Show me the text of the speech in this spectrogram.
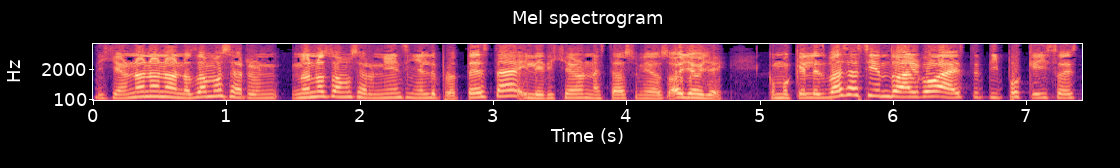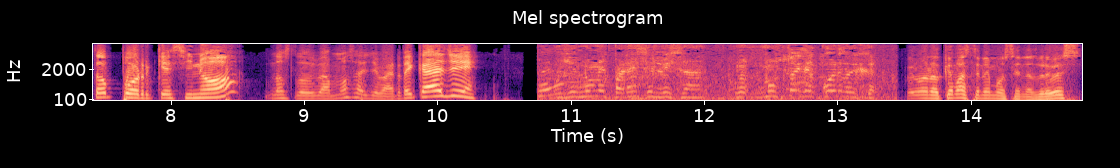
dijeron, no, no, no, nos vamos a no nos vamos a reunir en señal de protesta y le dijeron a Estados Unidos, oye, oye, como que les vas haciendo algo a este tipo que hizo esto porque si no, nos los vamos a llevar de calle. Oye, no me parece, Luisa. No, no estoy de acuerdo, hija. Pero bueno, ¿qué más tenemos en las breves?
